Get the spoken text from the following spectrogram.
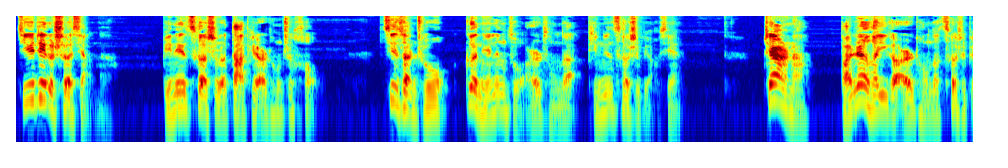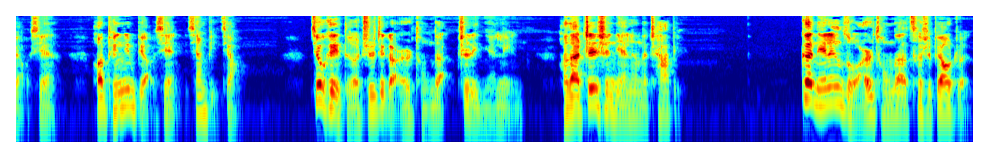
基于这个设想呢，比内测试了大批儿童之后。计算出各年龄组儿童的平均测试表现，这样呢，把任何一个儿童的测试表现和平均表现相比较，就可以得知这个儿童的智力年龄和他真实年龄的差别。各年龄组儿童的测试标准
